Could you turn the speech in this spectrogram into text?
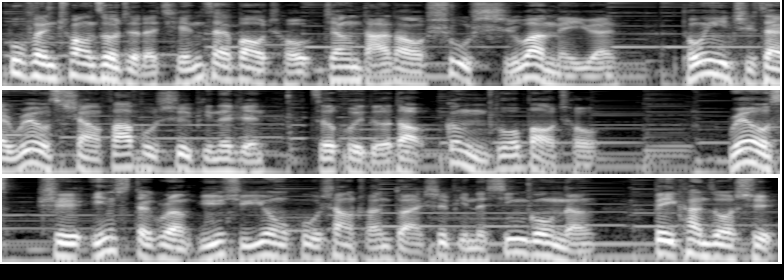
部分创作者的潜在报酬将达到数十万美元，同意只在 Reels 上发布视频的人则会得到更多报酬。Reels 是 Instagram 允许用户上传短视频的新功能，被看作是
